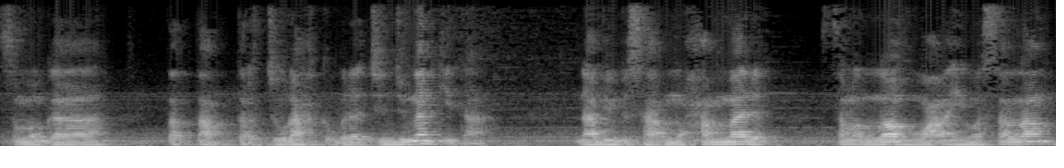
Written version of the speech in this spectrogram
semoga tetap tercurah kepada junjungan kita Nabi besar Muhammad Sallallahu Alaihi Wasallam,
